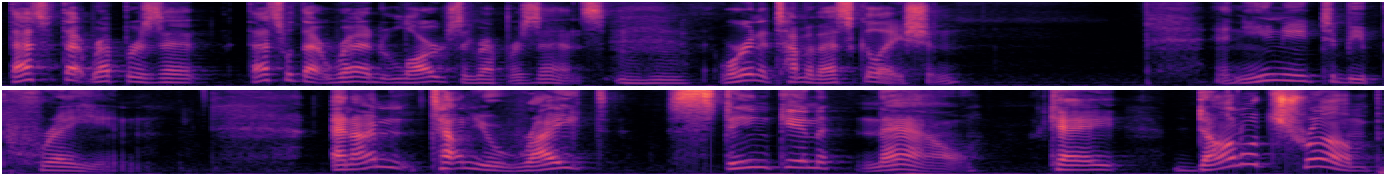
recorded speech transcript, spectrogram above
That's what that represent. That's what that red largely represents. Mm-hmm. We're in a time of escalation, and you need to be praying. And I'm telling you right stinking now, okay? Donald Trump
